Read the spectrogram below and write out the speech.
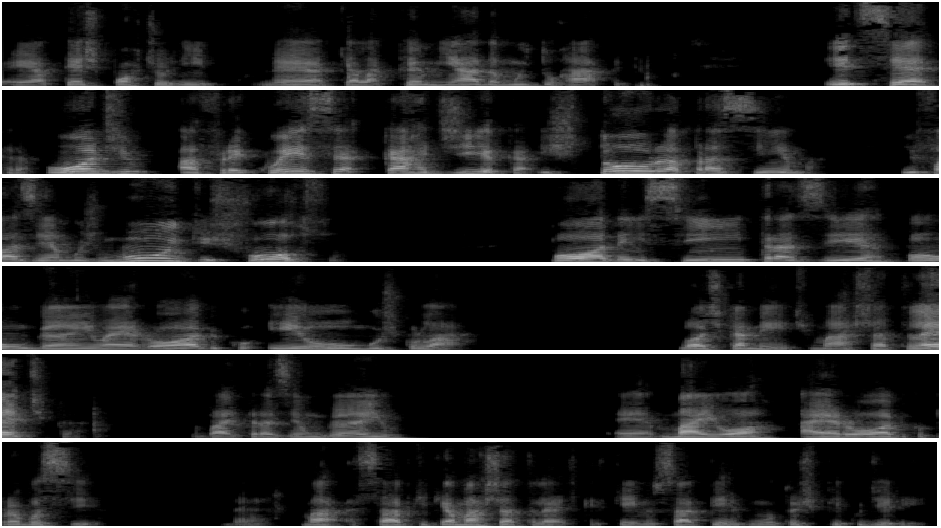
é até esporte olímpico, né? Aquela caminhada muito rápida etc., onde a frequência cardíaca estoura para cima e fazemos muito esforço, podem sim trazer bom ganho aeróbico e ou muscular. Logicamente, marcha atlética vai trazer um ganho é, maior aeróbico para você. Né? Sabe o que é marcha atlética? Quem não sabe, pergunta, eu explico direito.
